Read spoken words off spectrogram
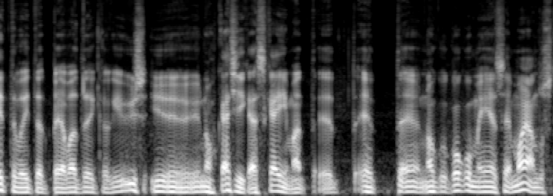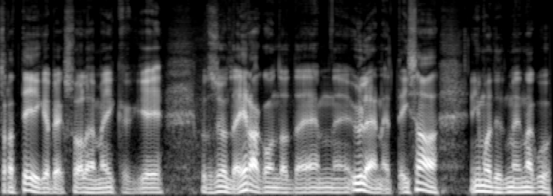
ettevõtjad peavad ikkagi noh, käsikäes käima, et, et, et nagu kogu meie see majandusstrateegia peaks olema ikkagi, kuidas öelda, erakondade ülene, et ei saa niimoodi, et me nagu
